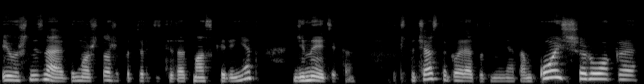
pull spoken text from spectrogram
и уж не знаю, ты можешь тоже подтвердить, это отмазка или нет, генетика что часто говорят, вот у меня там кость широкая,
